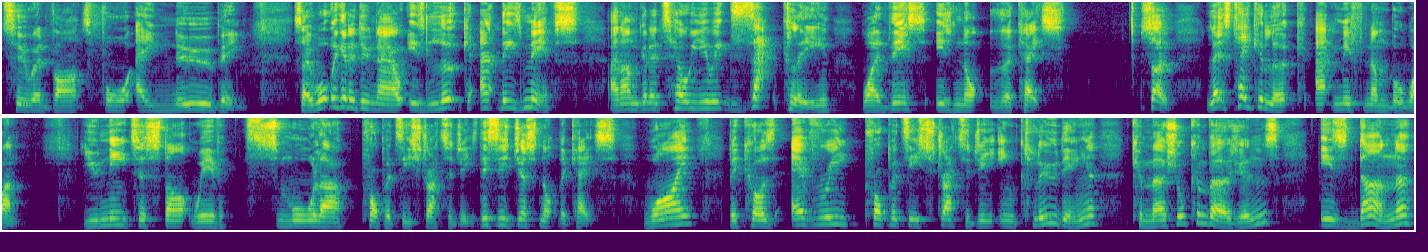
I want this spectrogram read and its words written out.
too advanced for a newbie. So, what we're going to do now is look at these myths, and I'm going to tell you exactly why this is not the case. So, let's take a look at myth number one. You need to start with smaller property strategies. This is just not the case. Why? Because every property strategy, including commercial conversions, is done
